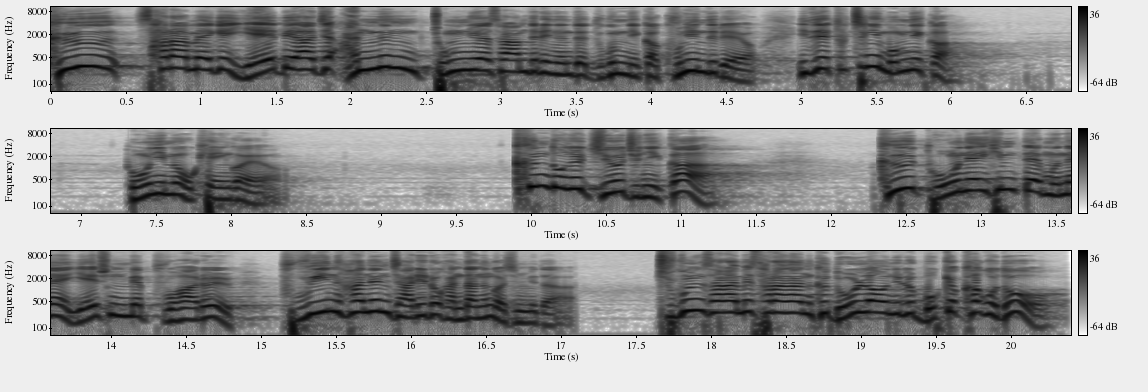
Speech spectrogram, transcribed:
그 사람에게 예배하지 않는 종류의 사람들이 있는데 누굽니까? 군인들이에요. 이들의 특징이 뭡니까? 돈이면 오케이인 거예요. 큰 돈을 쥐어주니까 그 돈의 힘 때문에 예수님의 부활을 부인하는 자리로 간다는 것입니다. 죽은 사람이 살아난 그 놀라운 일을 목격하고도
